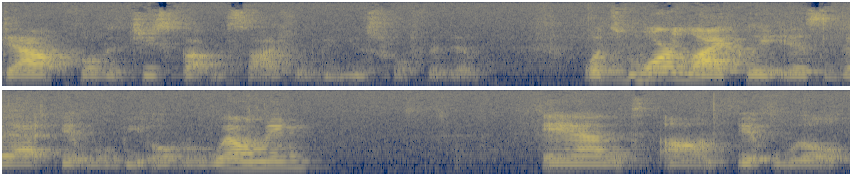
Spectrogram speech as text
doubtful that G-spot massage will be useful for them. What's more likely is that it will be overwhelming and um, it will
